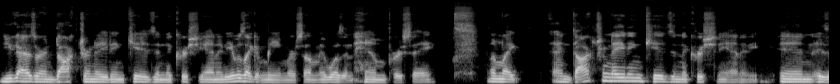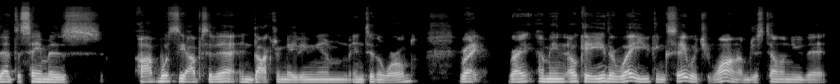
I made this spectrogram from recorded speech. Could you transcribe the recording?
you guys are indoctrinating kids into christianity. It was like a meme or something. It wasn't him per se. And i'm like indoctrinating kids into christianity? And is that the same as op- what's the opposite of that? Indoctrinating them into the world? Right. Right i mean okay either way you can say what you want i'm just telling you that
